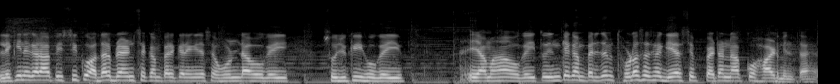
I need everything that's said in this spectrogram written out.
लेकिन अगर आप इसी को अदर ब्रांड से कंपेयर करेंगे, जैसे होंडा हो गई सुजुकी हो गई यामाहा हो गई तो इनके कंपेरिजन में थोड़ा सा इसका गियर शिफ्ट पैटर्न आपको हार्ड मिलता है।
